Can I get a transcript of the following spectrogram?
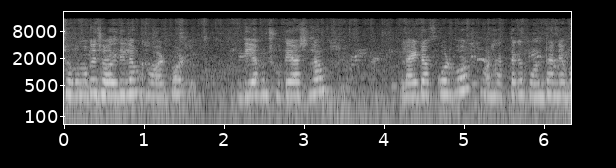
চোখে মুখে জল দিলাম খাওয়ার পর। দিয়ে এখন শুতে আসলাম। লাইট অফ করব, ওর হাত থেকে ফোনটা নেব।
